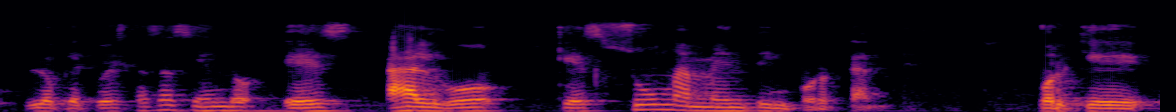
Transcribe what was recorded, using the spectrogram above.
lo que tú estás haciendo es algo que es sumamente importante, porque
